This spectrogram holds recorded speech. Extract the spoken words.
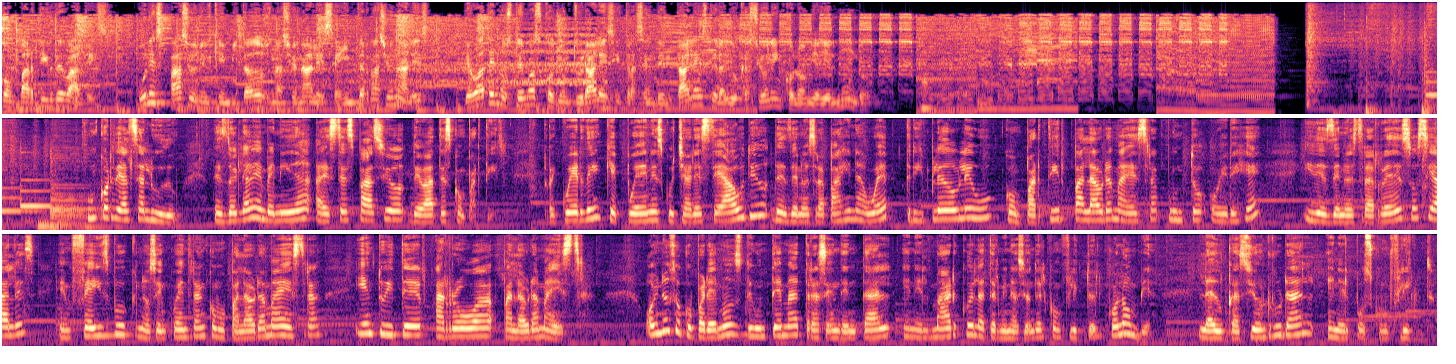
Compartir Debates, un espacio en el que invitados nacionales e internacionales debaten los temas coyunturales y trascendentales de la educación en Colombia y el mundo. Un cordial saludo. Les doy la bienvenida a este espacio Debates Compartir. Recuerden que pueden escuchar este audio desde nuestra página web www.compartirpalabramaestra.org y desde nuestras redes sociales. En Facebook nos encuentran como Palabra Maestra y en Twitter arroba Palabra Maestra. Hoy nos ocuparemos de un tema trascendental en el marco de la terminación del conflicto en Colombia, la educación rural en el posconflicto.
